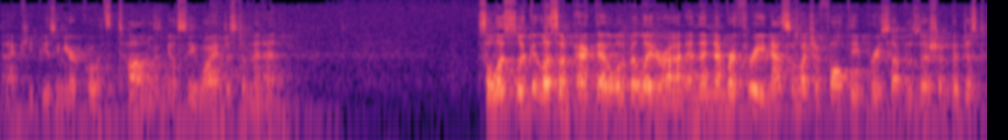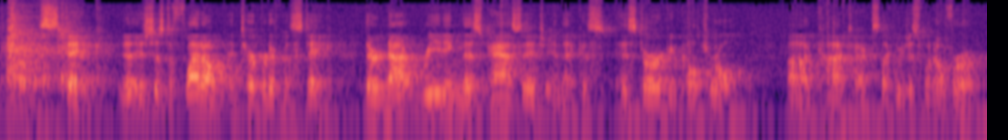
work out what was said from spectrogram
and I keep using air quotes, tongues, and you'll see why in just a minute. So let's look at let's unpack that a little bit later on. And then number three, not so much a faulty presupposition, but just kind of a mistake. It's just a flat out interpretive mistake. They're not reading this passage in the historic and cultural uh, context, like we just went over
